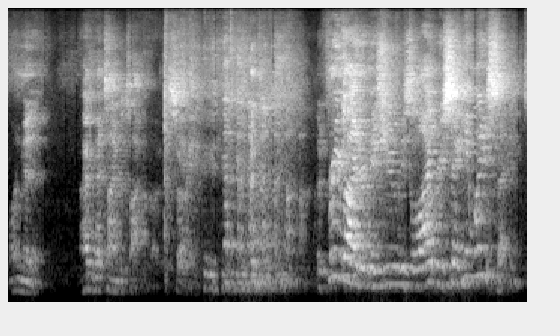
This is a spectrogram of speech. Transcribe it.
One minute. I haven't got time to talk about it, sorry. the free rider issue is the library saying, hey, wait a second.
